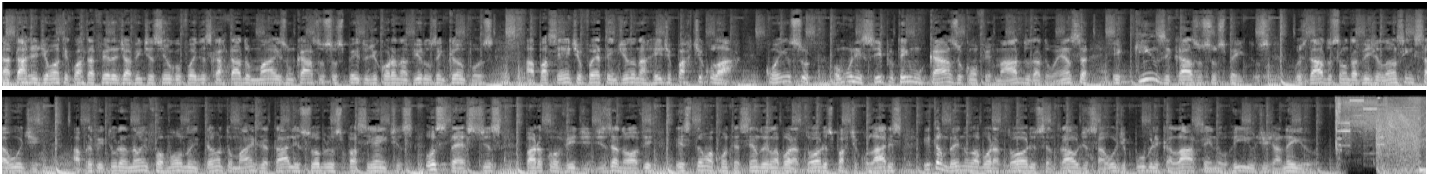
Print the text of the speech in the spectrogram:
Na tarde de ontem, quarta-feira, dia 25, foi descartado mais um caso suspeito de coronavírus em Campos. A paciente foi atendida na rede particular. Com isso, o município tem um caso confirmado da doença e 15 casos suspeitos. Os dados são da Vigilância em Saúde. A prefeitura não informou, no entanto, mais detalhes sobre os pacientes. Os testes para o Covid-19 estão acontecendo em laboratórios particulares e também no Laboratório Central de Saúde Pública Lassen, no Rio de Janeiro.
